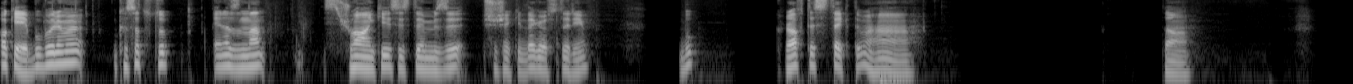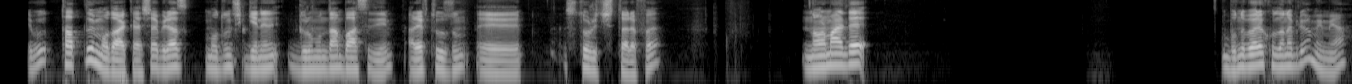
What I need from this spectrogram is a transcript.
Okey. Bu bölümü kısa tutup en azından şu anki sistemimizi şu şekilde göstereyim. Bu craft stack değil mi? Ha. Tamam. E bu tatlı bir mod arkadaşlar. Biraz modun genel durumundan bahsedeyim. RF2'un e, storage tarafı. Normalde bunu böyle kullanabiliyor muyum ya?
